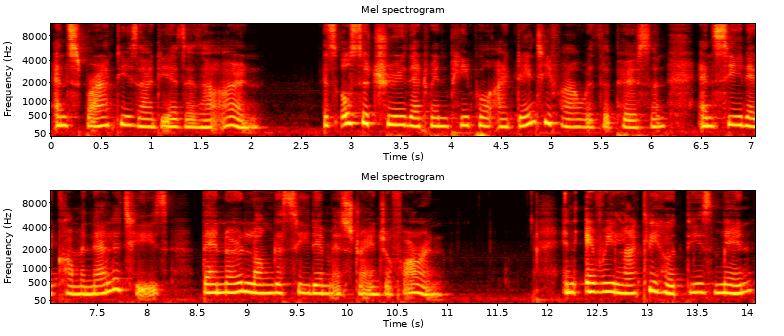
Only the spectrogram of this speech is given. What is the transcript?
and sprout these ideas as our own. It's also true that when people identify with the person and see their commonalities, they no longer see them as strange or foreign. In every likelihood, these men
